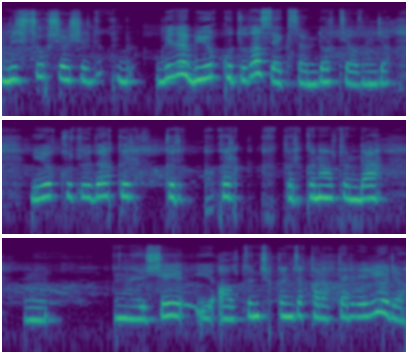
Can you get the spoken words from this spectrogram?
Biz çok şaşırdık. Bir de büyük kutuda 84 yazınca. Büyük kutuda 40 40 40 40'ın altında ım, şey altın çıkınca karakter veriyor ya.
